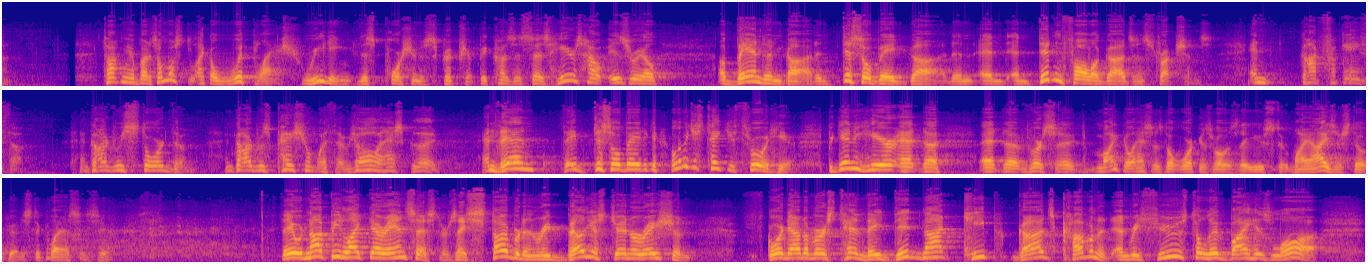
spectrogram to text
Talking about, it's almost like a whiplash reading this portion of Scripture because it says, here's how Israel abandoned God and disobeyed God and, and, and didn't follow God's instructions. And God forgave them. And God restored them. And God was patient with them. Oh, that's good. And then they disobeyed again. Well, let me just take you through it here. Beginning here at, uh, at uh, verse, uh, my glasses don't work as well as they used to. My eyes are still good. It's the glasses here. They would not be like their ancestors, a stubborn and rebellious generation Going down to verse 10, they did not keep God's covenant and refused to live by his law.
